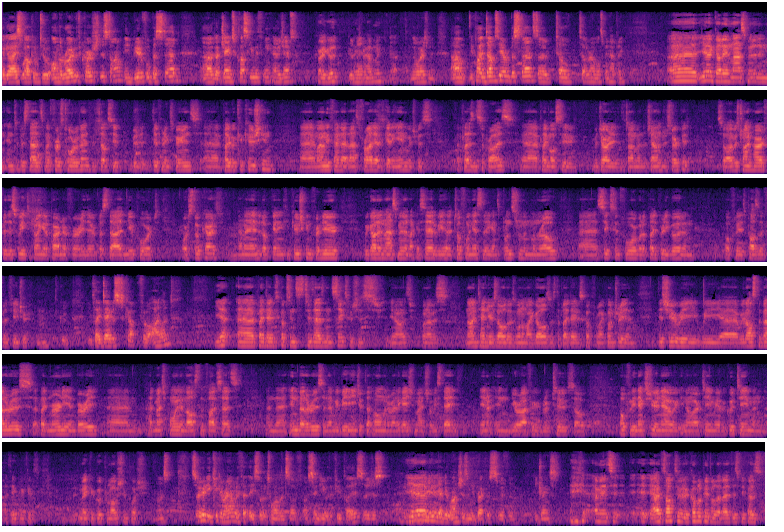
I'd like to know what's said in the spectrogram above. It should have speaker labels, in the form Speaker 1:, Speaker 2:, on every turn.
Speaker 1: Hi guys, welcome to On the Road with Crosh this time in beautiful Bastad. Uh, I've got James Cluskey with me. How are you, James?
Speaker 2: Very good.
Speaker 1: Good,
Speaker 2: Thanks
Speaker 1: man.
Speaker 2: for having me.
Speaker 1: Uh, no worries, man. Um, you're playing dubs here in Bastad, so tell tell everyone what's been happening.
Speaker 2: Uh, yeah, got in last minute in, into Bastad. It's my first tour event, which is obviously a bit different experience. Uh, played with Kukushkin. Um, I only found out last Friday I was getting in, which was a pleasant surprise. Uh, I played mostly, majority of the time on the Challenger circuit. So I was trying hard for this week to try and get a partner for either Bastad, Newport, or Stuttgart, and I ended up getting Kukushkin for here. We got in last minute, like I said. We had a tough one yesterday against Brunstrom and Monroe, uh, six and four, but I played pretty good, and hopefully it's positive for the future.
Speaker 1: Mm-hmm. Good. You played Davis Cup for Ireland.
Speaker 2: Yeah, uh, played Davis Cup since 2006, which is you know it's when I was nine, ten years old. It was one of my goals was to play Davis Cup for my country, and this year we we uh, we lost to Belarus. I played Mirnyi and Bury, um, had match point and lost in five sets, and uh, in Belarus, and then we beat Egypt at home in a relegation match. So we stayed in in Euro Africa Group Two. So hopefully next year now, you know our team we have a good team, and I think we could make a good promotion push.
Speaker 1: Nice. So who do you kick around with at these sort of tournaments? I've, I've seen you with a few players, so just
Speaker 2: Yeah,
Speaker 1: have, you, you have your lunches and your breakfasts with and your drinks.
Speaker 2: I mean, it's. It, it, I've talked to a couple of people about this because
